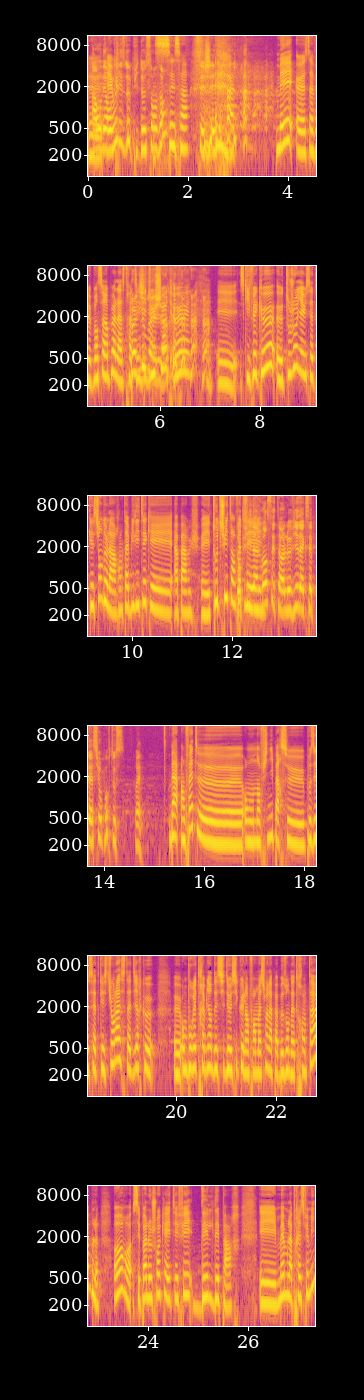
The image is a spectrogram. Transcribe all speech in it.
Euh, Ah, on est eh en oui, crise depuis 200 ans C'est ça. C'est génial. Mais euh, ça fait penser un peu à la stratégie nouvelle. du choc. Ouais, ouais. Et ce qui fait que euh, toujours il y a eu cette question de la rentabilité qui est apparue. Et tout de suite en Donc fait les finalement, c'est un levier d'acceptation pour tous. Ouais. Bah, en fait, euh, on en finit par se poser cette question-là, c'est-à-dire que euh, on pourrait très bien décider aussi que l'information n'a pas besoin d'être rentable. Or, c'est pas le choix qui a été fait dès le départ. Et même la presse féminine,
